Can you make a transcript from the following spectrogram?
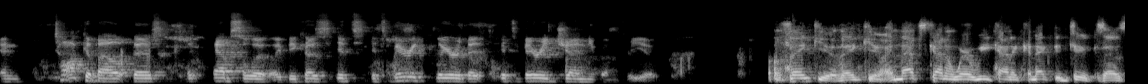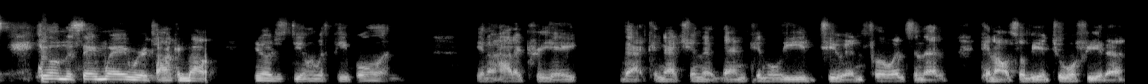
and talk about this?" Absolutely, because it's it's very clear that it's very genuine for you. Well, thank you, thank you, and that's kind of where we kind of connected too, because I was feeling the same way. We were talking about, you know, just dealing with people and you know how to create that connection that then can lead to influence and then can also be a tool for you to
